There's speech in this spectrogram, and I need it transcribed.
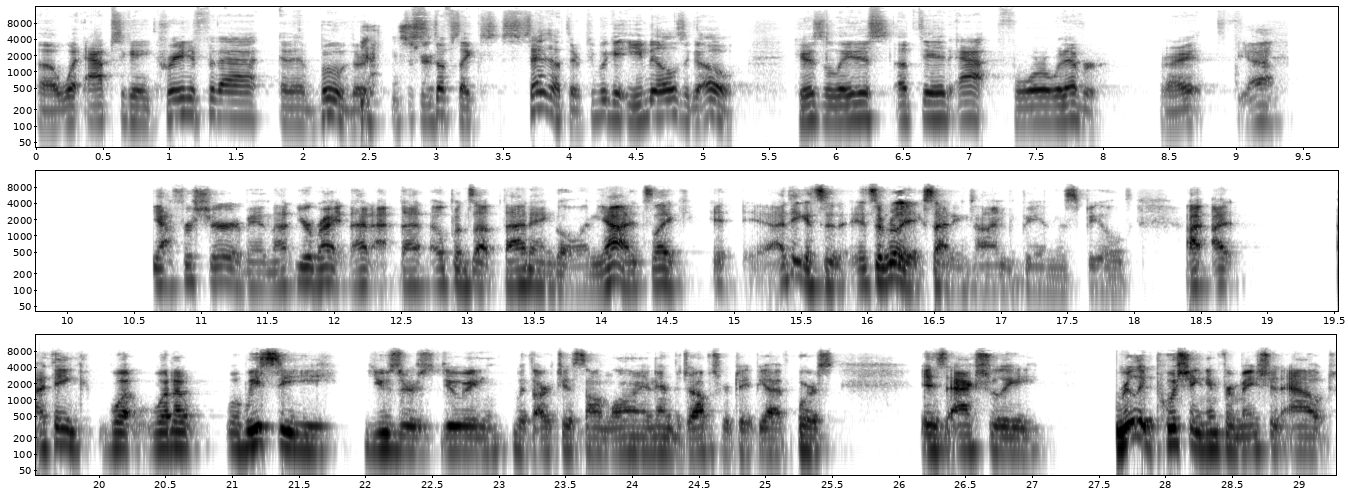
uh, what apps are getting created for that, and then boom, there's yeah, stuff's like sent out there. People get emails and go, "Oh, here's the latest updated app for whatever," right? Yeah. Yeah, for sure, man. That you're right. That that opens up that angle, and yeah, it's like it, I think it's a it's a really exciting time to be in this field. I, I, I think what what I, what we see users doing with ArcGIS Online and the JavaScript API, of course, is actually really pushing information out,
